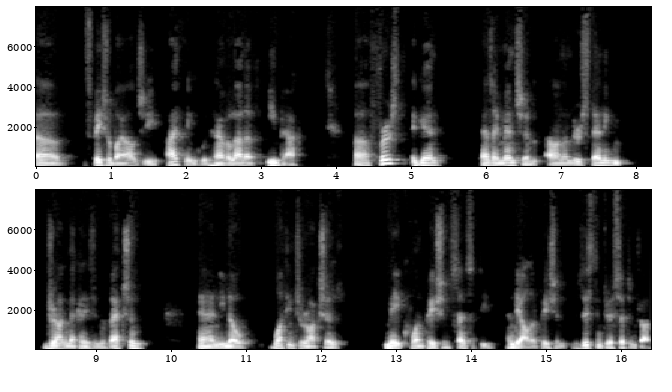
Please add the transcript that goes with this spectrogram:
of spatial biology, I think would have a lot of impact. Uh, first, again, as I mentioned, on understanding drug mechanism of action and, you know, what interactions make one patient sensitive and the other patient resistant to a certain drug,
